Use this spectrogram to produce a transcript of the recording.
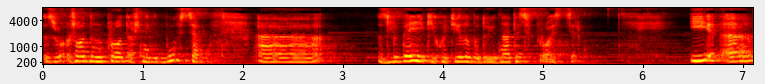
жоден продаж не відбувся е, з людей, які хотіли би доєднатися в простір. І е,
